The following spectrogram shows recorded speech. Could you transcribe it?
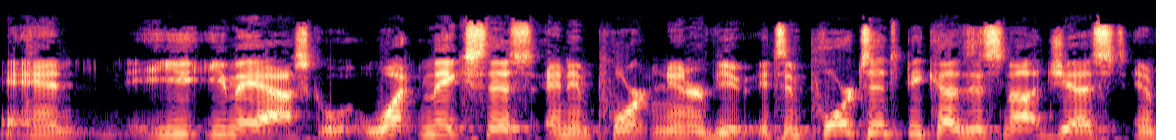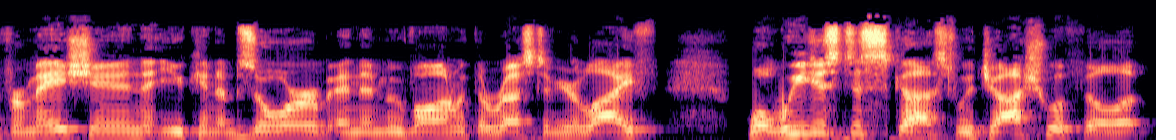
And you, you, may ask, what makes this an important interview? It's important because it's not just information that you can absorb and then move on with the rest of your life. What we just discussed with Joshua Phillip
